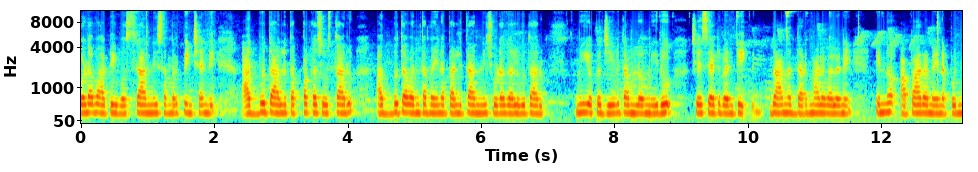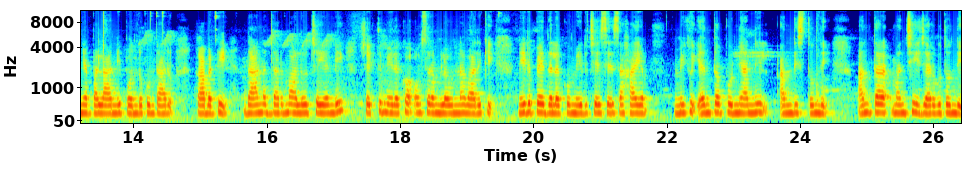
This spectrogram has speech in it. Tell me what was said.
పొడవాటి వస్త్రాన్ని సమర్పించండి. అద్భుతాలు తప్పక చూస్తారు. అద్భుతవంతమైన ఫలితాన్ని చూడగలుగుతారు. మీ యొక్క జీవితంలో మీరు చేసేటువంటి దాన ధర్మాల వలనే ఎన్నో అపారమైన పుణ్య ఫలాన్ని పొందుకుంటారు. కాబట్టి దాన ధర్మాలు చేయండి. శక్తి మేరకు అవసరంలో ఉన్న వారికి నిరుపేదలకు మీరు చేసే సహాయం మీకు ఎంతో పుణ్యాన్ని అందిస్తుంది? అంత మంచి జరుగుతుంది.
